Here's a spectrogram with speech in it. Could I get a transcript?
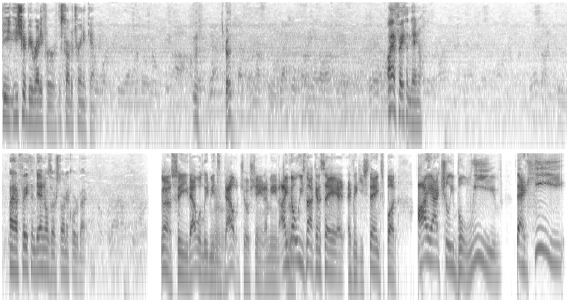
he, he should be ready for the start of training camp. Hmm. Good. I have faith in Daniel. I have faith in Daniels, as our starting quarterback. Yeah, see, that would lead me to hmm. doubt Joe Schoen. I mean, I know hmm. he's not going to say I, I think he stinks, but I actually believe that he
